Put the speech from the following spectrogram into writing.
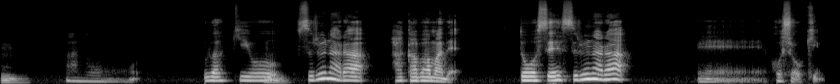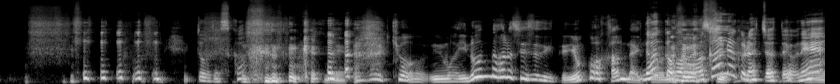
うん。あの浮気うをん。するなら墓場まで同棲するなら、えー保証金。どうですか？ね、今日、まあ、いろんな話しすぎてよくわかんない。なんかまあ今日の話分かんなくなっちゃったよね。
